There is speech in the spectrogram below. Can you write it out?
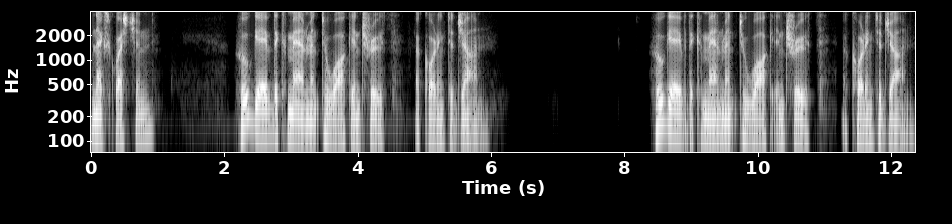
Next question Who gave the commandment to walk in truth according to John? Who gave the commandment to walk in truth according to John?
